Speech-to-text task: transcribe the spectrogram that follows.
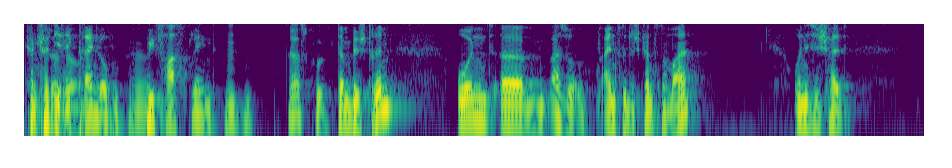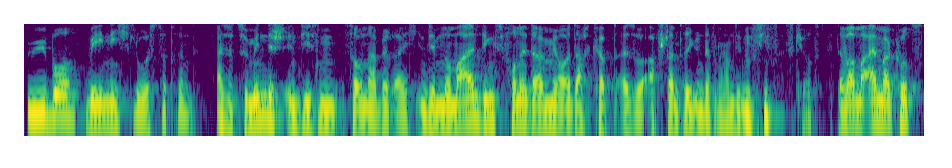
kannst halt direkt auch. reinlaufen. Wie Fastlane. Ja, ist cool. Dann bist du drin und ähm, also Eintritt ist ganz normal. Und es ist halt über wenig los da drin. Also zumindest in diesem Saunabereich. In dem normalen Dings vorne, da haben wir auch gedacht gehabt, also Abstandregeln, davon haben die noch nie was gehört. Da waren wir einmal kurz,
